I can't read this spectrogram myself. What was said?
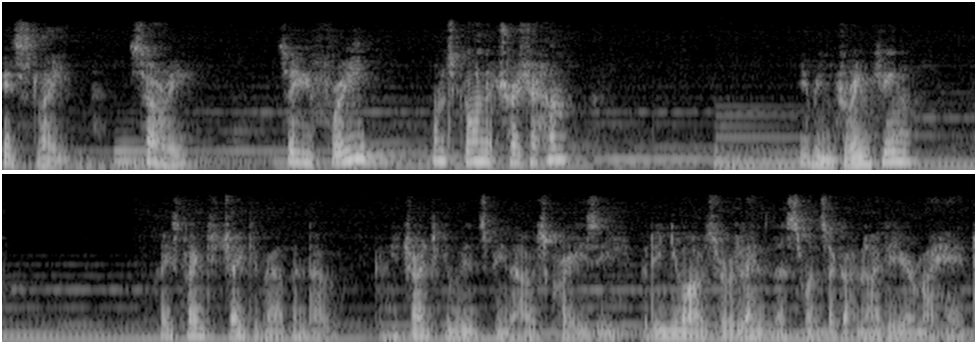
It's late. Sorry. So you free? Want to go on a treasure hunt? You've been drinking? I explained to Jake about the note, and he tried to convince me that I was crazy, but he knew I was relentless once I got an idea in my head.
